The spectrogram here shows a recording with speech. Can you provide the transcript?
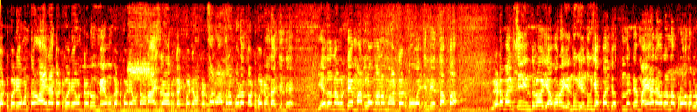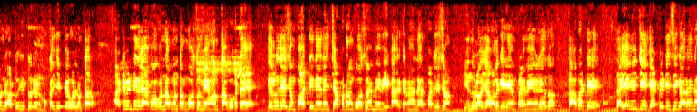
కట్టుబడే ఉంటాం ఆయన కట్టుబడే ఉంటాడు మేము కట్టుబడే ఉంటాం నాగేశ్వరరావు కట్టుబడే ఉంటాడు. మనం అందరం కూడా కట్టుబడి ఉండాల్సిందే. ఏదన్నా ఉంటే మనలో మనం మాట్లాడుకోవాల్సిందే తప్ప విడమరిచి ఇందులో ఎవరో ఎందుకు ఎందుకు చెప్పాల్సి వస్తుందంటే మయాన్ ఎవరన్నా బ్రోకర్లు ఉండి అటు ఇటు రెండు ముక్కలు చెప్పేవాళ్ళు ఉంటారు. అటువంటిది లేకోకుండా ఉండటం కోసం మేమంతా ఒకటే తెలుగుదేశం పార్టీనేనని చెప్పడం కోసమే మేము ఈ కార్యక్రమాన్ని ఏర్పాటు చేశాం. ఇందులో ఎవరికి ఏం ప్రమేయం లేదు. కాబట్టి దయవించి జడ్పీటీసీ గారైనా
